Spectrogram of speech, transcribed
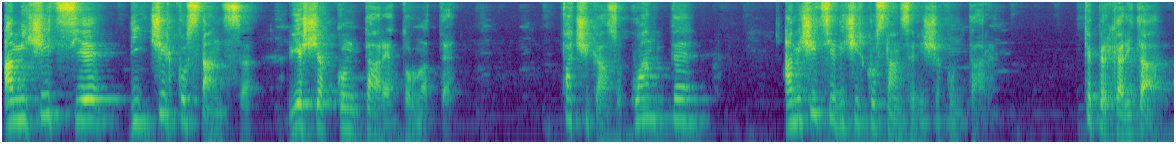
amicizie di circostanza riesci a contare attorno a te? Facci caso, quante amicizie di circostanza riesci a contare? Che per carità,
